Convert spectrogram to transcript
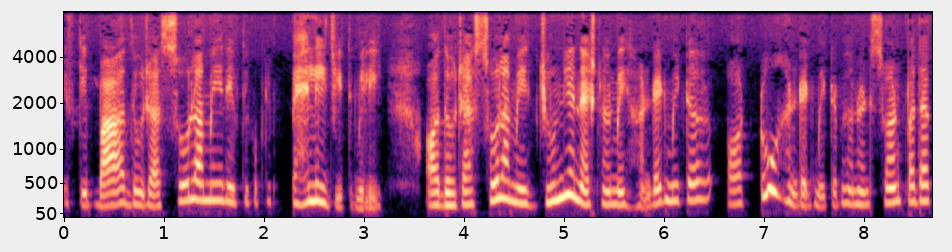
इसके बाद 2016 में रेवती को अपनी पहली जीत मिली और 2016 में जूनियर नेशनल में 100 मीटर और 200 मीटर में उन्होंने स्वर्ण पदक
